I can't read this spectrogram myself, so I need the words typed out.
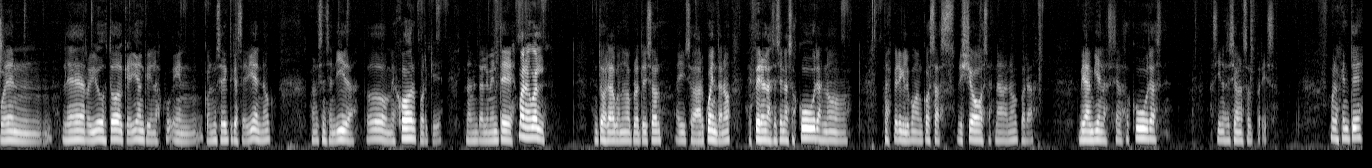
pueden leer reviews, todo que digan que en con luz eléctrica se ve bien, ¿no? Con luz encendida, todo mejor porque lamentablemente, bueno, igual en todos lados cuando uno prueba televisor ahí se va a dar cuenta, ¿no? Esperen las escenas oscuras, no, no espere que le pongan cosas brillosas, nada, ¿no? Para vean bien las escenas oscuras, así no se lleva una sorpresa. Bueno gente,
